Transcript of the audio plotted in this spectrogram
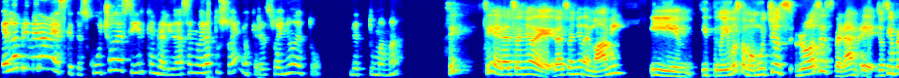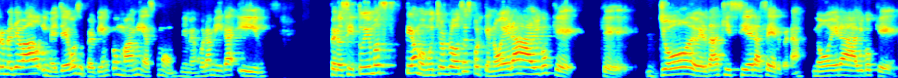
es la primera vez que te escucho decir que en realidad ese no era tu sueño, que era el sueño de tu, de tu mamá. Sí, sí, era el sueño de, era el sueño de mami. Y, y, tuvimos como muchos roces, ¿verdad? Eh, yo siempre me he llevado y me llevo súper bien con mami, es como mi mejor amiga, y, pero sí tuvimos, digamos, muchos roces porque no era algo que, que yo de verdad quisiera hacer, ¿verdad? No era algo que,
